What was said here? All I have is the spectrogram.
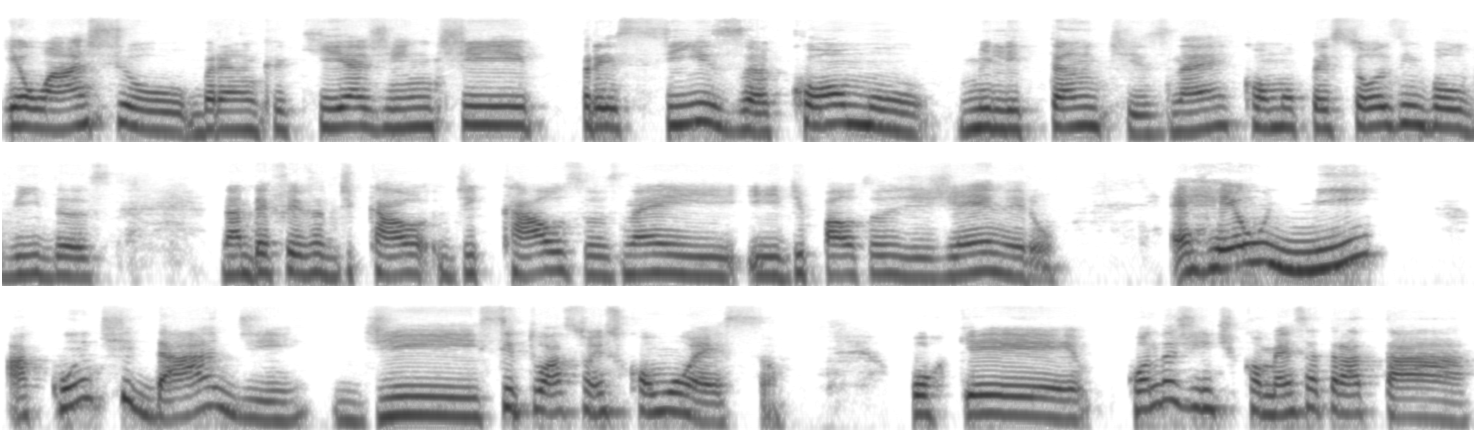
Eu acho, Branca, que a gente precisa, como militantes, né, como pessoas envolvidas na defesa de, de causas né, e, e de pautas de gênero, é reunir a quantidade de situações como essa. Porque quando a gente começa a tratar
